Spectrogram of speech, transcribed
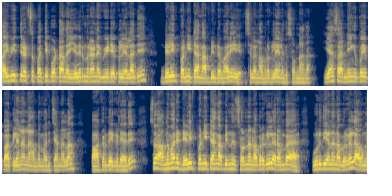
மைவி த்ரெட்ஸை பற்றி போட்ட அந்த எதிர்மறையான வீடியோக்கள் எல்லாத்தையும் டெலீட் பண்ணிட்டாங்க அப்படின்ற மாதிரி சில நபர்களே எனக்கு சொன்னாங்க. ஏன் சார்? நீங்கள் போய் பார்க்கலன்னா நான் அந்த மாதிரி சேனல்லாம் பார்க்குறதே கிடையாது. ஸோ அந்த மாதிரி டெலீட் பண்ணிட்டாங்க அப்படின்னு சொன்ன நபர்கள் ரொம்ப உறுதியான நபர்கள். அவங்க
